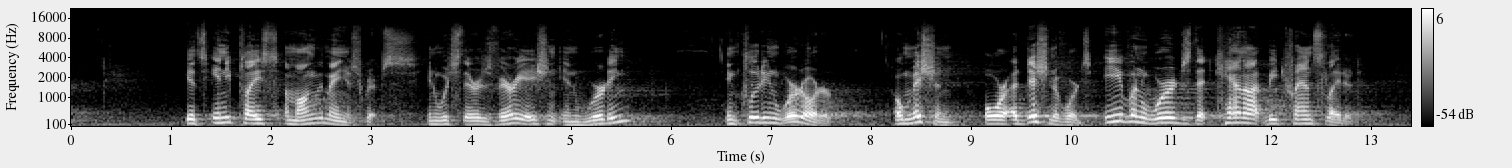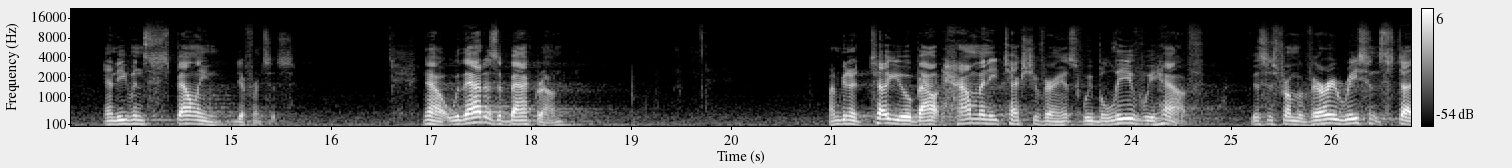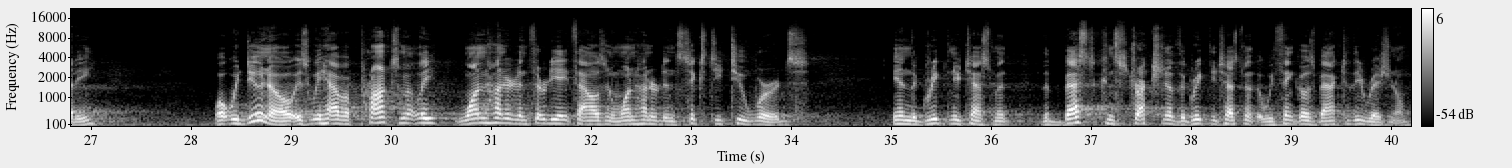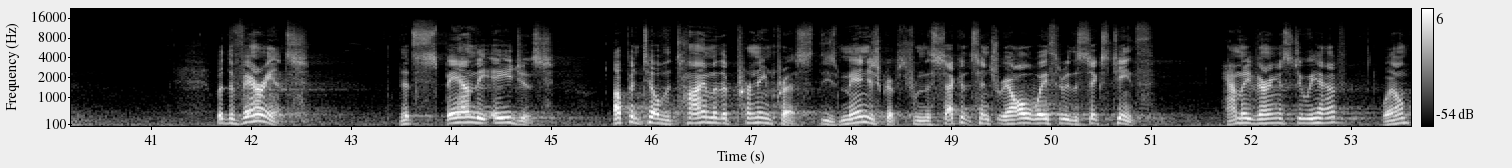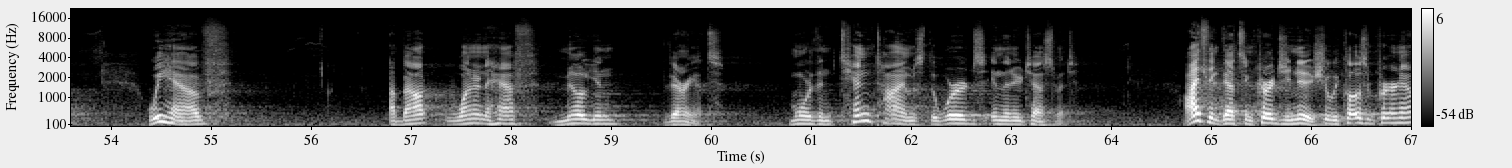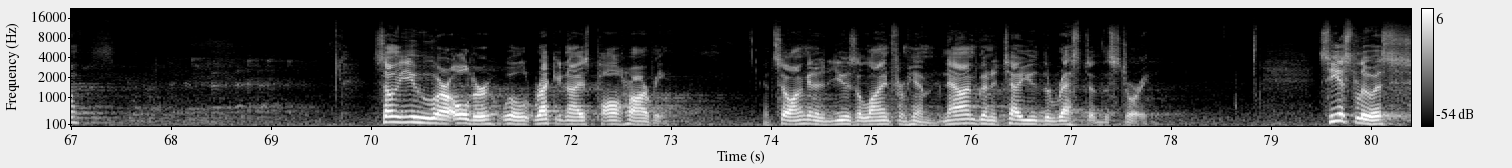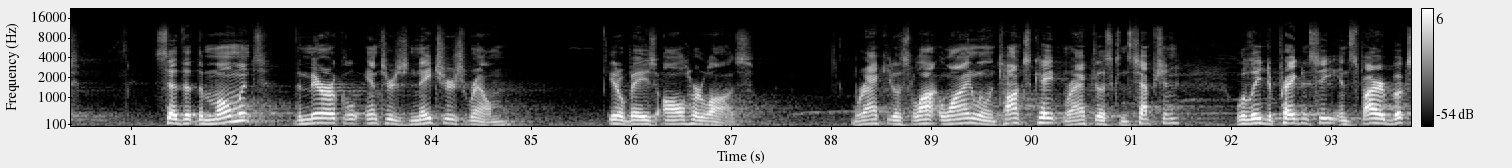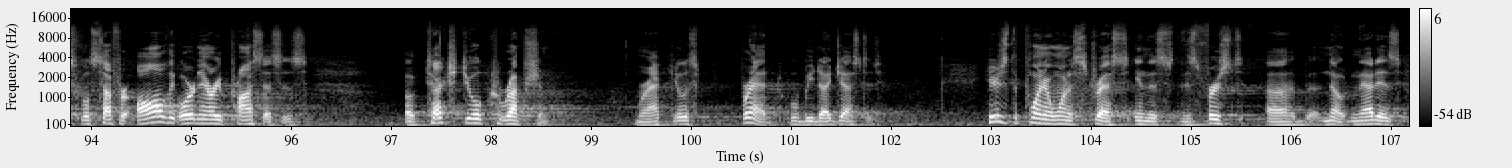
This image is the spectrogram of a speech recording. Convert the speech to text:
It's any place among the manuscripts in which there is variation in wording, including word order, omission, or addition of words, even words that cannot be translated, and even spelling differences. Now, with that as a background, I'm going to tell you about how many textual variants we believe we have. This is from a very recent study. What we do know is we have approximately 138,162 words in the Greek New Testament, the best construction of the Greek New Testament that we think goes back to the original. But the variants that span the ages up until the time of the printing press, these manuscripts from the second century all the way through the 16th. How many variants do we have? Well, we have about one and a half million variants, more than 10 times the words in the New Testament. I think that's encouraging news. Should we close in prayer now? Some of you who are older will recognize Paul Harvey. And so I'm going to use a line from him. Now I'm going to tell you the rest of the story. C.S. Lewis said that the moment the miracle enters nature's realm, it obeys all her laws. Miraculous wine will intoxicate, miraculous conception will lead to pregnancy, inspired books will suffer all the ordinary processes of textual corruption. Miraculous bread will be digested. Here's the point I want to stress in this, this first uh, note, and that is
